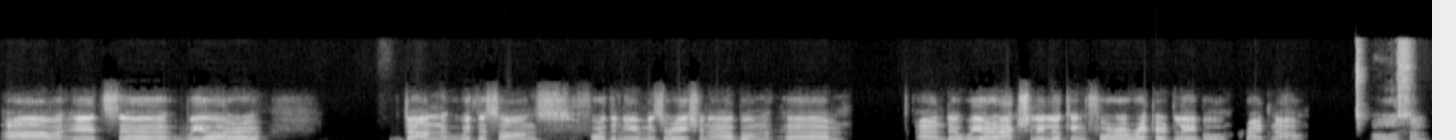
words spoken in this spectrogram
um, it's uh, we are done with the songs for the new Miseration album, um, and uh, we are actually looking for a record label right now. Awesome.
